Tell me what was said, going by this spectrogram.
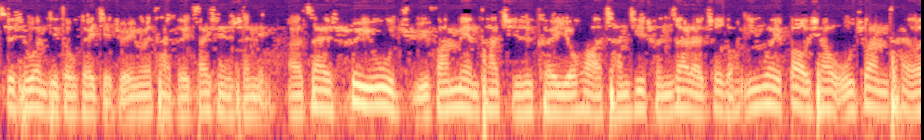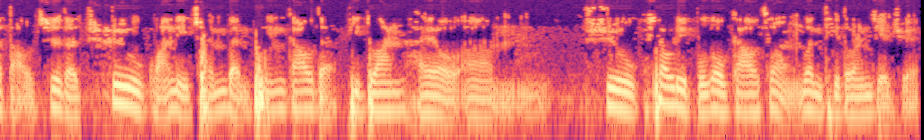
这些问题都可以解决，因为它可以在线申领。而在税务局方面，它其实可以优化长期存在的这种因为报销无状态而导致的税务管理成本偏高的弊端，还有嗯税务效率不够高这种问题都能解决。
